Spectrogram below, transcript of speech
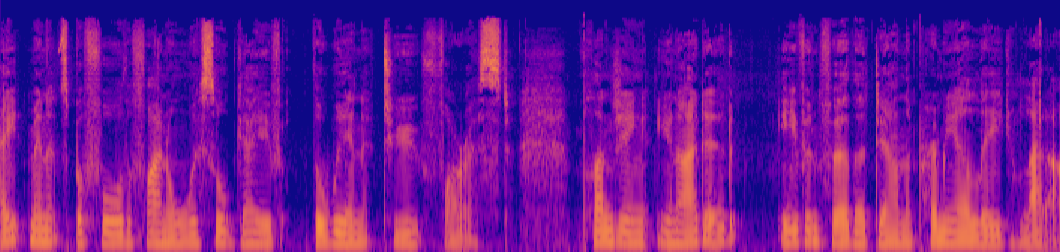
eight minutes before the final whistle gave the win to Forest, plunging United even further down the Premier League ladder.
